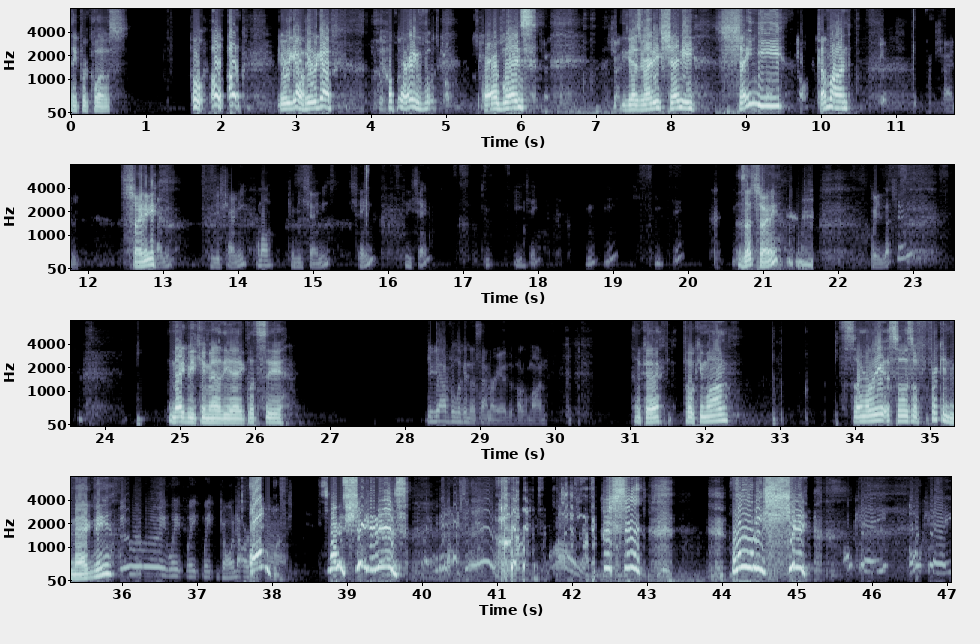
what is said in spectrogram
think we're close. Oh, oh, oh! Here we go. Here we go. All right, vo- all right, boys. You guys ready? Shiny, shiny. Come on, Shiny. shiny. Shiny. Can be shiny. Come on. Can be shiny. Shiny. Can be shiny. Can be shiny. Is that shiny? Wait, is that shiny? Magby came out of the egg. Let's see. You're gonna have to look in the summary of the Pokemon. Okay, Pokemon. Summary. So it's a freaking Magby. Wait, wait, wait, wait, wait, wait. Go into Oh! Oh shit! It is. It actually is. Oh, shit! Holy shit! Okay.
